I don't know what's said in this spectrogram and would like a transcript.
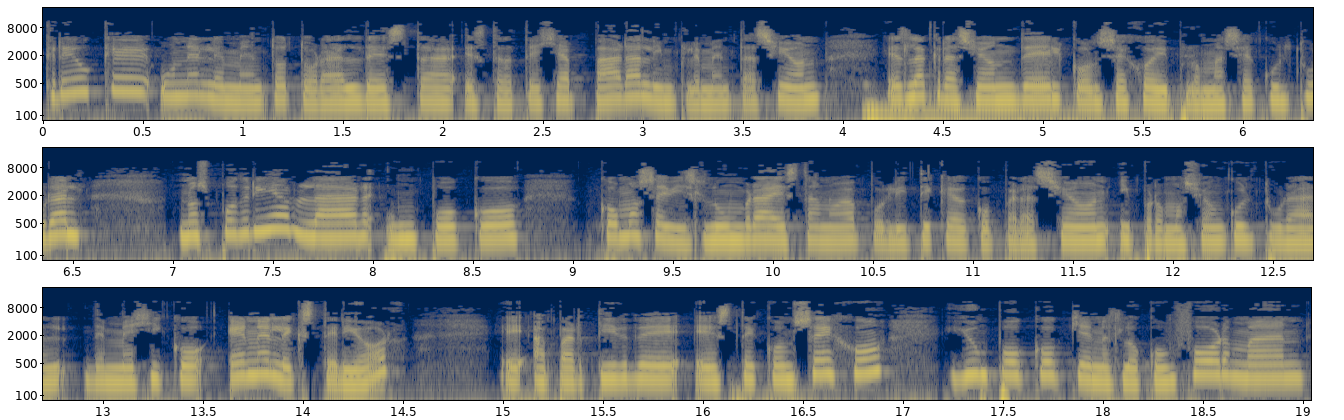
Creo que un elemento toral de esta estrategia para la implementación es la creación del Consejo de Diplomacia Cultural. ¿Nos podría hablar un poco cómo se vislumbra esta nueva política de cooperación y promoción cultural de México en el exterior eh, a partir de este Consejo y un poco quienes lo conforman,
